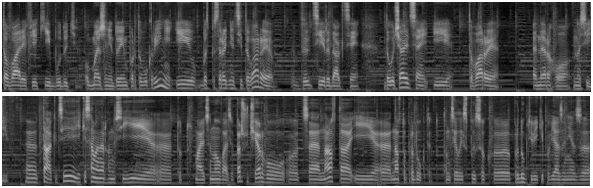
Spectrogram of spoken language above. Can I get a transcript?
товарів, які будуть обмежені до імпорту в Україні, і безпосередньо ці товари в цій редакції долучаються і товари енергоносіїв. Е, так, ці які саме енергоносії е, тут маються на увазі? В першу чергу е, це нафта і нафтопродукти. Там цілий список продуктів, які пов'язані з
